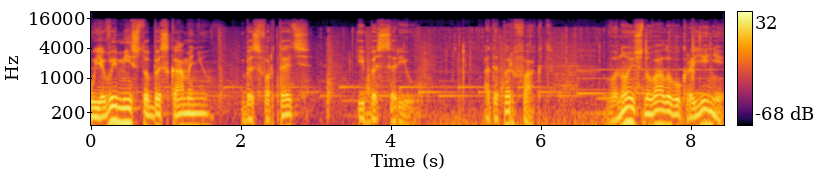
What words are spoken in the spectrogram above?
Уяви місто без каменю, без фортець і без царів. А тепер факт: воно існувало в Україні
